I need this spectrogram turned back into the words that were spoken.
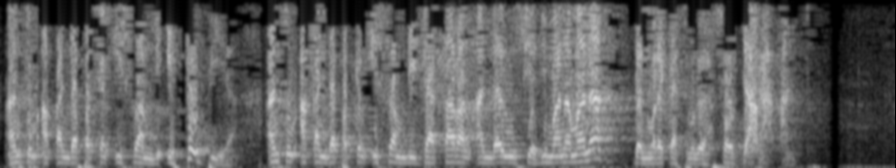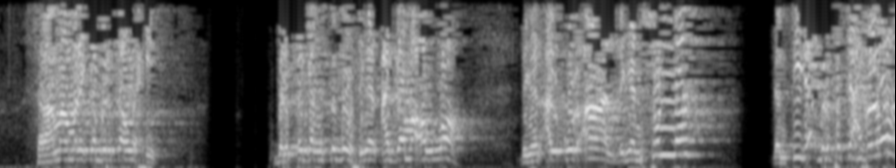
Antum akan dapatkan Islam di Ethiopia. Antum akan dapatkan Islam di dataran Andalusia di mana-mana dan mereka semua saudara antum. Selama mereka bertauhid, berpegang teguh dengan agama Allah, dengan Al-Quran, dengan Sunnah, dan tidak berpecah belah,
